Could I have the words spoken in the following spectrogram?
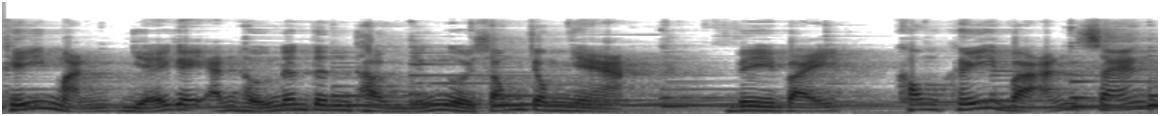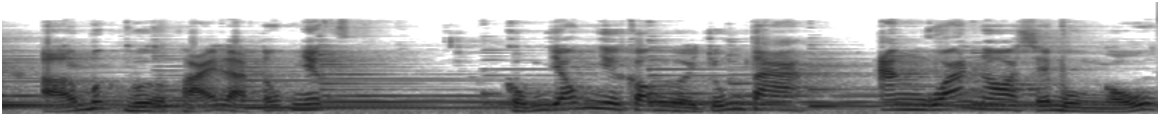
Khí mạnh dễ gây ảnh hưởng đến tinh thần những người sống trong nhà. Vì vậy, không khí và ánh sáng ở mức vừa phải là tốt nhất. Cũng giống như con người chúng ta, ăn quá no sẽ buồn ngủ,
